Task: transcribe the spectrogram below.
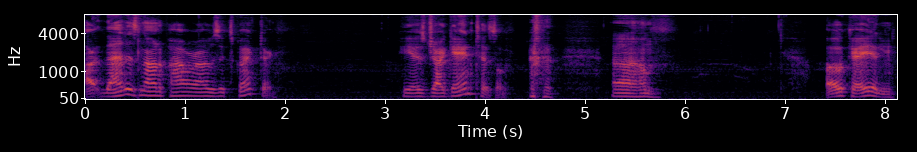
I, that is not a power I was expecting. He has gigantism. um, okay, in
